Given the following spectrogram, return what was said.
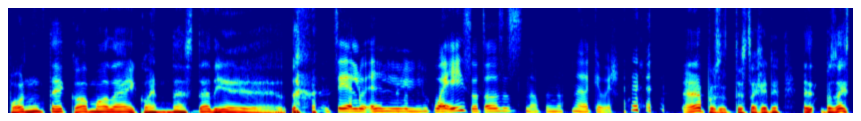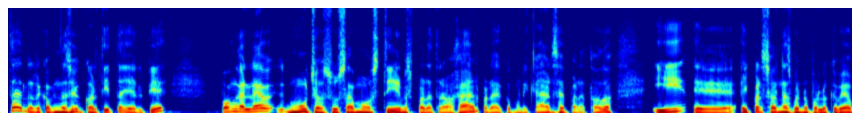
Ponte cómoda y cuenta hasta 10. Sí, el, el Waze o todos esos, no, pues no, nada que ver. Ah, pues este está genial. Eh, Pues ahí está la recomendación cortita y al pie. Póngale, muchos usamos Teams para trabajar, para comunicarse, para todo. Y eh, hay personas, bueno, por lo que veo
